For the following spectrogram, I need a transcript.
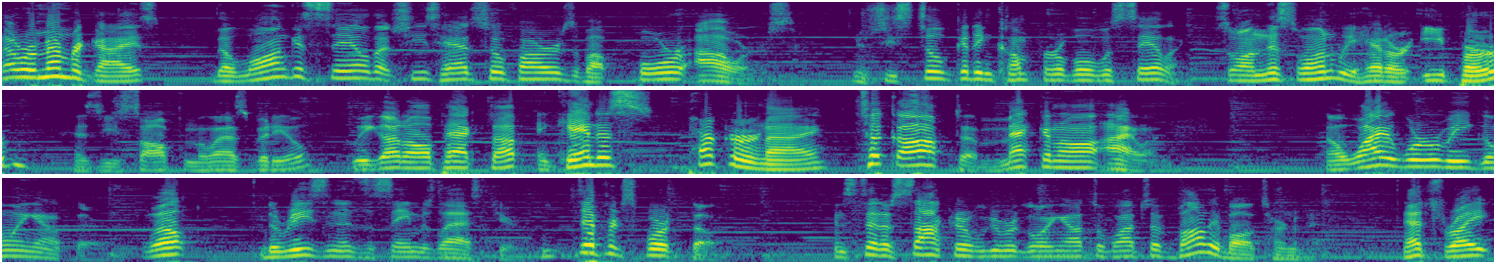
Now remember, guys, the longest sail that she's had so far is about four hours and she's still getting comfortable with sailing. So on this one, we had our EPIRB, as you saw from the last video. We got all packed up, and Candace, Parker, and I took off to Mackinac Island. Now, why were we going out there? Well, the reason is the same as last year. Different sport, though. Instead of soccer, we were going out to watch a volleyball tournament. That's right,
